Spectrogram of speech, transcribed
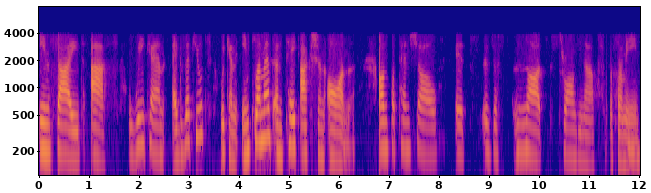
inside us we can execute we can implement and take action on on potential it's, it's just not strong enough for me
